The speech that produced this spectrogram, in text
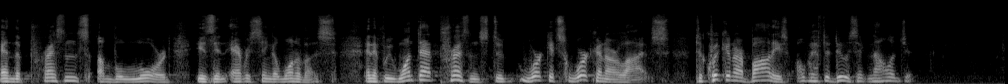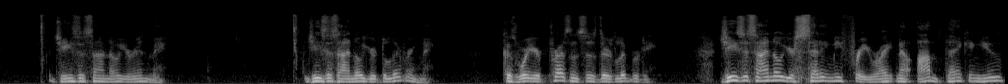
And the presence of the Lord is in every single one of us. And if we want that presence to work its work in our lives, to quicken our bodies, all we have to do is acknowledge it. Jesus, I know you're in me. Jesus, I know you're delivering me. Because where your presence is, there's liberty. Jesus, I know you're setting me free right now. I'm thanking you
